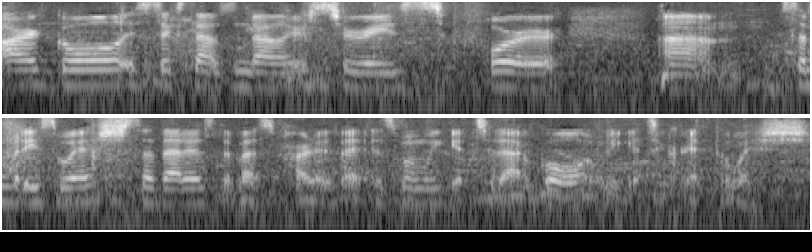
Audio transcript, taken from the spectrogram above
Our goal is $6,000 to raise for um, somebody's wish, so that is the best part of it, is when we get to that goal and we get to grant the wish.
